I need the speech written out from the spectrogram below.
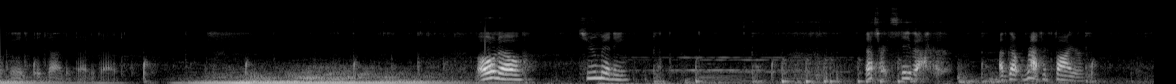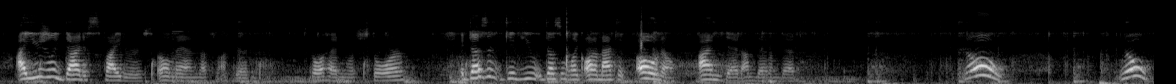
Okay, it died, it died, it died. Oh no. Too many. That's right, stay back. I've got rapid fire. I usually die to spiders. Oh man, that's not good. Go ahead and restore. It doesn't give you, it doesn't like automatically. Oh no, I'm dead, I'm dead, I'm dead. No! No,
